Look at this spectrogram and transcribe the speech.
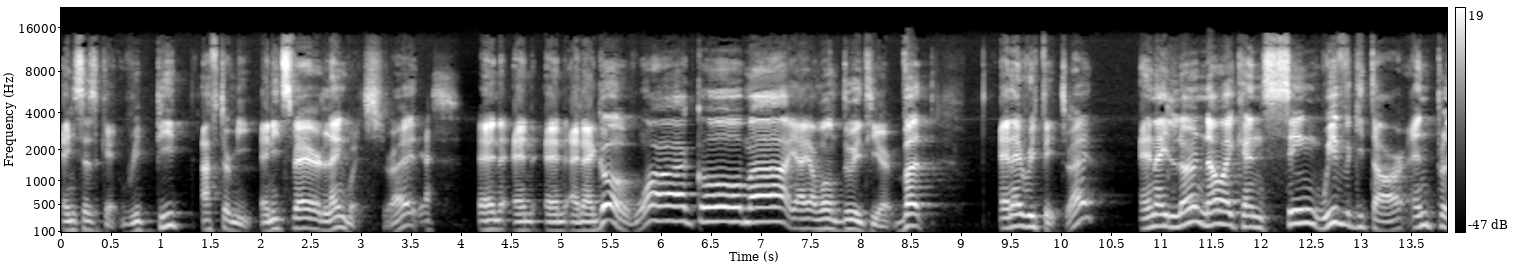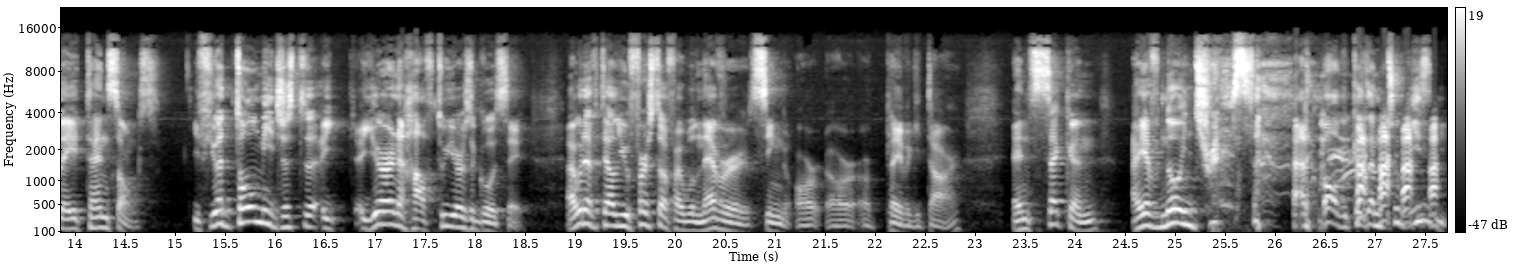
and he says, Okay, repeat after me. And it's their language, right? Yes. And and and and I go, Wakoma. Yeah, I won't do it here. But and I repeat, right? And I learned now I can sing with guitar and play 10 songs. If you had told me just a, a, year and a half, two years ago, say, I would have told you, first off, I will never sing or, or, or play the guitar. And second, I have no interest at all because I'm too busy.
